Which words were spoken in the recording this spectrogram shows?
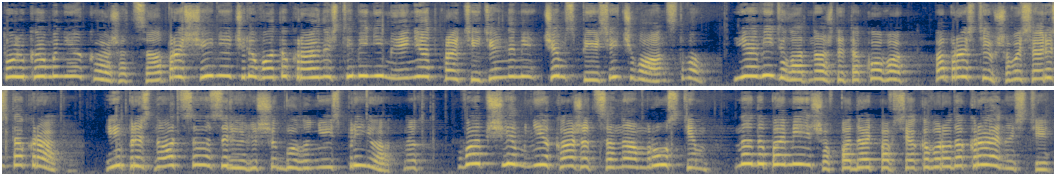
Только мне кажется, обращение чревато крайностями не менее отвратительными, чем спесь и чванство. Я видел однажды такого опростившегося аристократа. И, признаться, зрелище было не из приятных. Вообще, мне кажется, нам, русским, надо поменьше впадать по всякого рода крайности.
